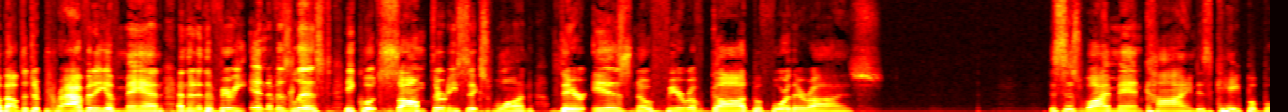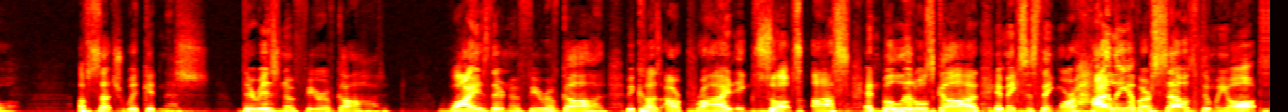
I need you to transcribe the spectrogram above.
about the depravity of man. And then at the very end of his list, he quotes Psalm 36 1. There is no fear of God before their eyes. This is why mankind is capable of such wickedness. There is no fear of God. Why is there no fear of God? Because our pride exalts us and belittles God. It makes us think more highly of ourselves than we ought.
